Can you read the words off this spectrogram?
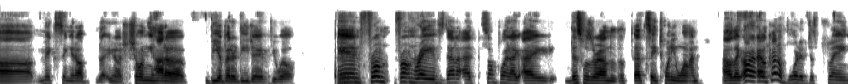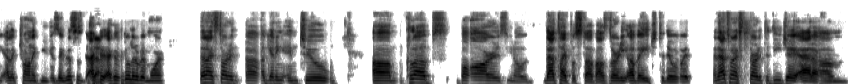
uh mixing it up, you know, showing me how to be a better DJ, if you will. Mhm. And from from raves, then at some point, I, I this was around let's say 21. I was like, all right, I'm kind of bored of just playing electronic music. This is I could I could do a little bit more. Then I started uh, getting into um clubs, bars, you know, that type of stuff. I was already of age to do it. And that's when I started to DJ at um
